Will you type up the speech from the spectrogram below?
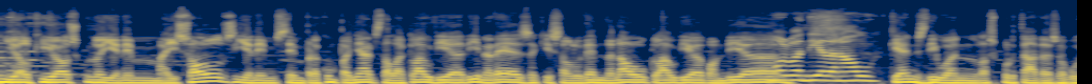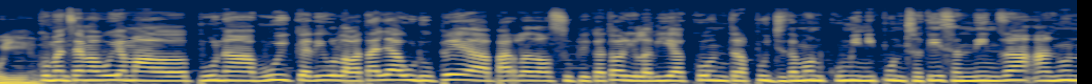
I al quiosc no hi anem mai sols, hi anem sempre acompanyats de la Clàudia Dinarès, a qui saludem de nou. Clàudia, bon dia. Molt bon dia de nou. Què ens diuen les portades avui? Comencem avui amb el punt avui que diu la batalla europea parla del suplicatori, la via contra Puigdemont, Comín i Ponsatí s'endinsa en un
